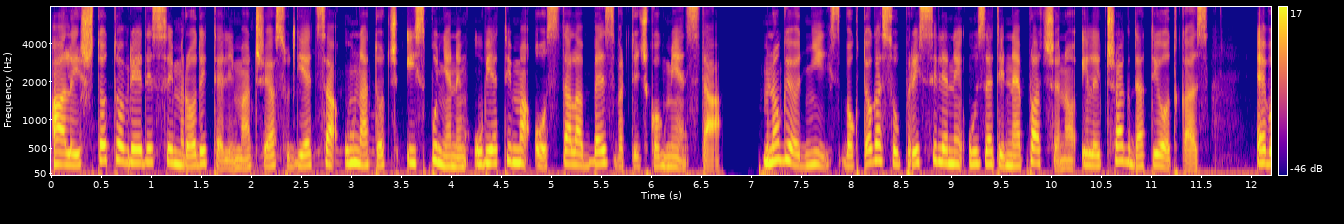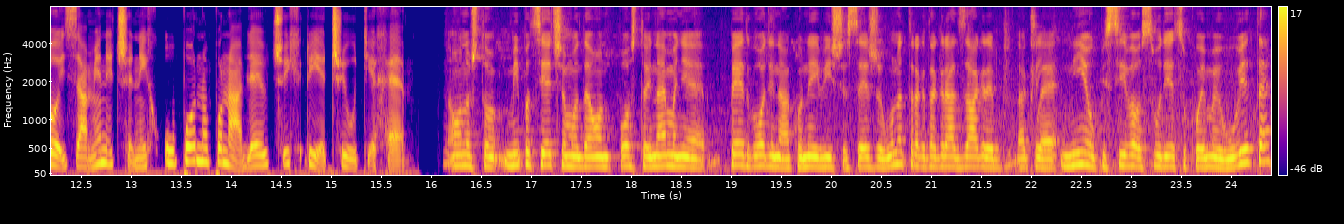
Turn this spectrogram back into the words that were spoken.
Ali što to vrijedi svim roditeljima čija su djeca unatoč ispunjenim uvjetima ostala bez vrtičkog mjesta? Mnogi od njih zbog toga su prisiljeni uzeti neplaćeno ili čak dati otkaz. Evo i zamjeničenih uporno ponavljajućih riječi utjehe. Ono što mi podsjećamo da on postoji najmanje pet godina, ako ne i više, seže unatrag, da grad Zagreb dakle, nije upisivao svu djecu koji imaju uvjete.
